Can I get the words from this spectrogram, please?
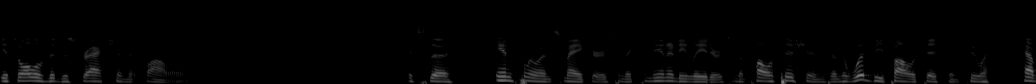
It's all of the distraction that follows. It's the influence makers and the community leaders and the politicians and the would be politicians who have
